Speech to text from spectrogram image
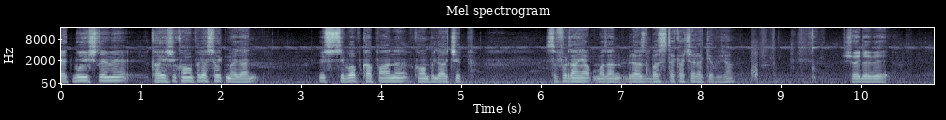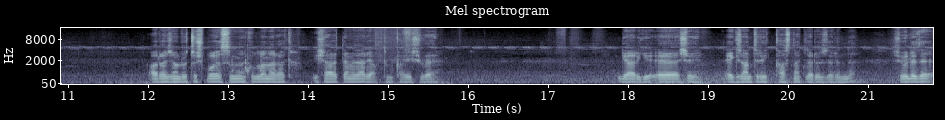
Evet bu işlemi kayışı komple sökmeden üst sibop kapağını komple açıp sıfırdan yapmadan biraz basite kaçarak yapacağım. Şöyle bir aracın rötuş boyasını kullanarak işaretlemeler yaptım kayış ve gergi e, şey egzantrik kasnakları üzerinde. Şöyle de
